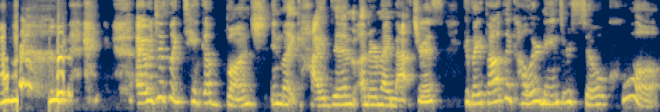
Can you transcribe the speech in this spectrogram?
I would just like take a bunch and like hide them under my mattress because I thought the color names were so cool.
